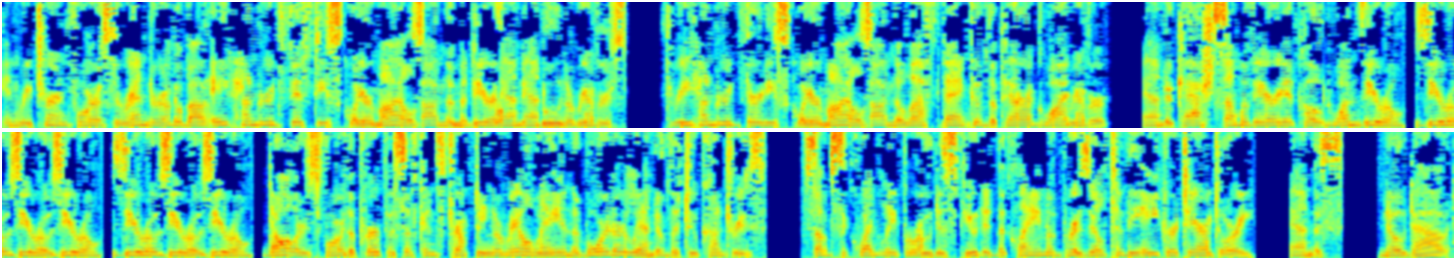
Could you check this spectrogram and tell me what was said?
in return for a surrender of about 850 square miles on the Madeira and Abuna rivers, 330 square miles on the left bank of the Paraguay River, and a cash sum of area code 10000000 dollars for the purpose of constructing a railway in the borderland of the two countries. Subsequently Peru disputed the claim of Brazil to the Acre territory, and this, no doubt,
